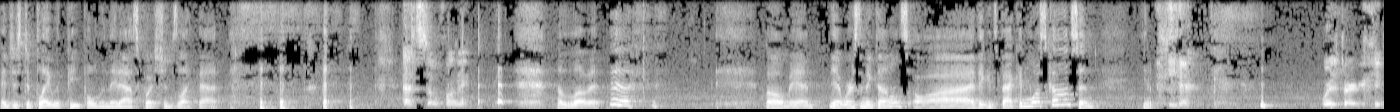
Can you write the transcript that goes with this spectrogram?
and just to play with people when they'd ask questions like that. That's so funny. I love it. oh man, yeah. Where's the McDonald's? Oh, I think it's back in Wisconsin. You know, Yeah. Where's Burger King?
